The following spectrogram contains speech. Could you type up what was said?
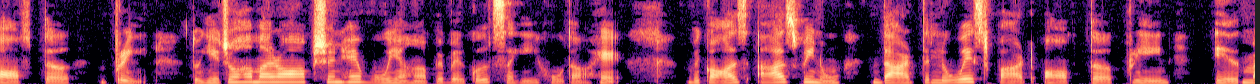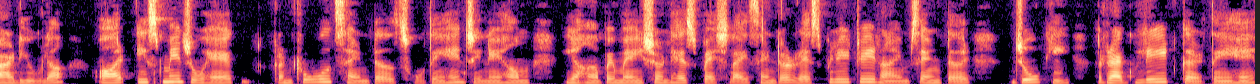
of the brain तो ये जो हमारा ऑप्शन है, वो यहाँ पे बिल्कुल सही होता है। Because as we know that the lowest part of the brain is medulla और इसमें जो है कंट्रोल सेंटर्स होते हैं, जिन्हें हम यहाँ पे मैंशनड है specialise centre respiratory rhythm centre जो कि रेगुलेट करते हैं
